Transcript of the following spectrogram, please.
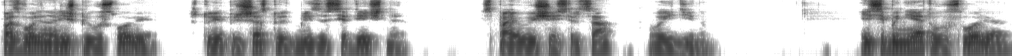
позволена лишь при условии, что ей предшествует близость сердечная, спаивающая сердца воедино. Если бы не это условие,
